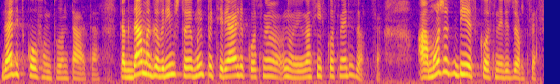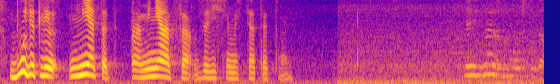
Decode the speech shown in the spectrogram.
да, витков имплантата, тогда мы говорим, что мы потеряли костную, ну, у нас есть костная резорбция. А может без костной резорбции. Будет ли метод э, меняться в зависимости от этого? Я не знаю, но думаю, что да.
